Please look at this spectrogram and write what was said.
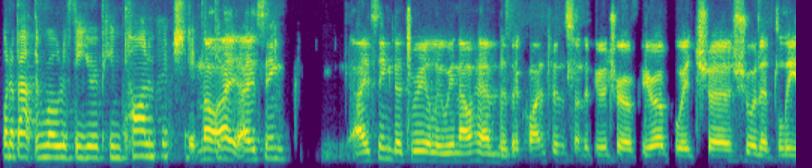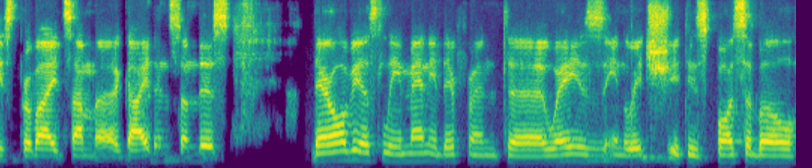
What about the role of the European Parliament? Should it? No, I, I think I think that really we now have the, the conference on the future of Europe, which uh, should at least provide some uh, guidance on this there are obviously many different uh, ways in which it is possible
